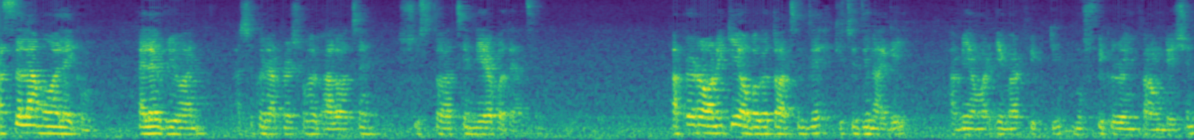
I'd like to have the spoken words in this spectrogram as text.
আসসালামু আলাইকুম। হ্যালো এভরিওয়ান আশা করি আপনারা সবাই ভালো আছেন, সুস্থ আছেন, নিরাপদে আছেন। আপনারা অনেকেই অবগত আছেন যে কিছুদিন আগেই আমি আমার MR fifty Mushfiqur Rahim foundation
